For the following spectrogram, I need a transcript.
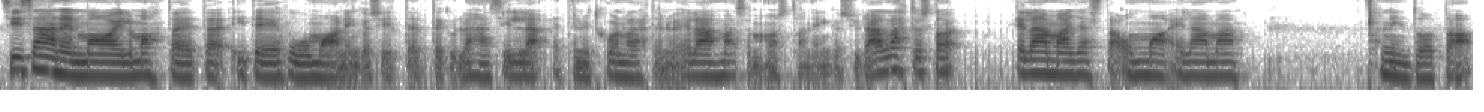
sisäinen maailma, tai että itse huomaa niin sitten, että kyllähän sillä, että nyt kun on lähtenyt elämään semmoista niin sydänlähtöistä elämää ja sitä omaa elämää, niin tuota,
